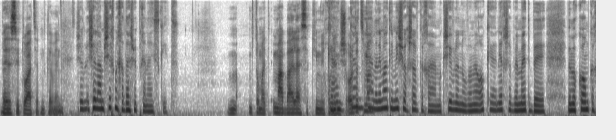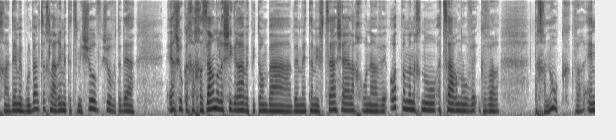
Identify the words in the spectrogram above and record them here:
באיזה סיטואציה את מתכוונת? של, של להמשיך מחדש מבחינה עסקית. זאת אומרת, מה בעלי העסקים יכולים כן, לשאול כן, את עצמם? כן, אני אמרתי, מישהו עכשיו ככה מקשיב לנו ואומר, אוקיי, אני עכשיו באמת ב, במקום ככה די מבולבל, צריך להרים את עצמי שוב. שוב, אתה יודע, איכשהו ככה חזרנו לשגרה, ופתאום בא באמת המבצע שהיה לאחרונה, ועוד פעם אנחנו עצרנו, וכבר אתה חנוק, כבר אין,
